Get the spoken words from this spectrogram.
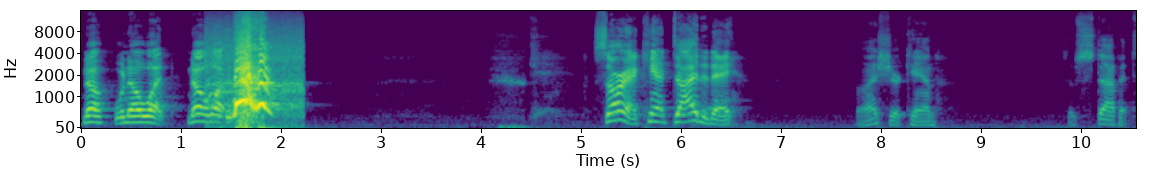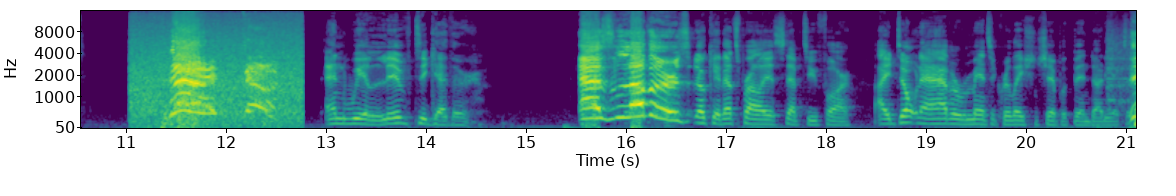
no, well, no what? No what? okay. Sorry, I can't die today. Well, I sure can. So stop it. and we'll live together. As lovers! Okay, that's probably a step too far. I don't have a romantic relationship with Ben Ben.exe.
